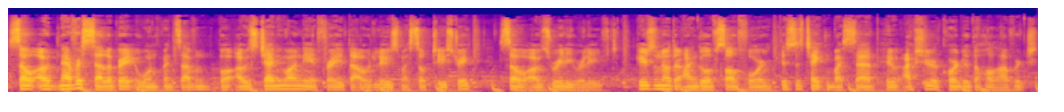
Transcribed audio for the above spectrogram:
So I would never celebrate a 1.7, but I was genuinely afraid that I would lose my sub 2 streak, so I was really relieved. Here's another angle of Solve 4. This is taken by Seb, who actually recorded the whole average,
